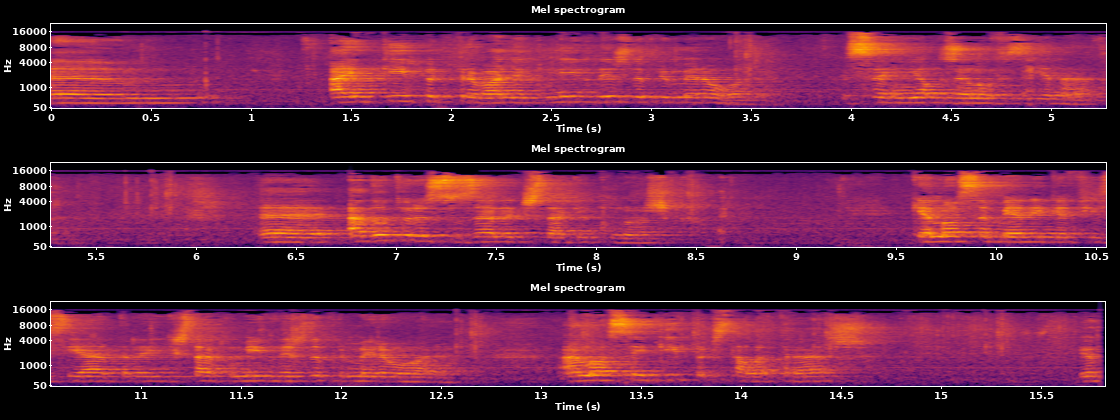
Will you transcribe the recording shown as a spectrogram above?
um, à equipa que trabalha comigo desde a primeira hora. Sem eles eu não fazia nada. Uh, à doutora Susana, que está aqui conosco, que é a nossa médica fisiatra e que está comigo desde a primeira hora. À nossa equipa que está lá atrás, eu,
